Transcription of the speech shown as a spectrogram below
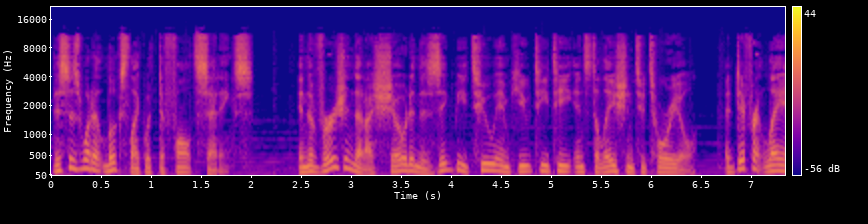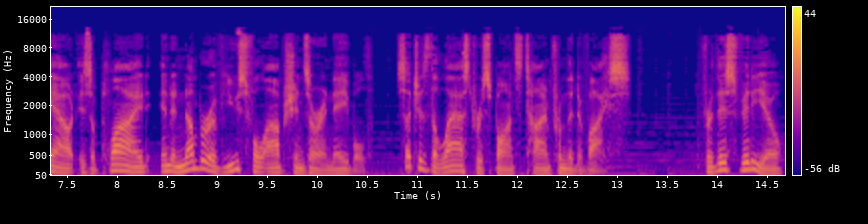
This is what it looks like with default settings. In the version that I showed in the Zigbee 2 MQTT installation tutorial, a different layout is applied and a number of useful options are enabled, such as the last response time from the device. For this video,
